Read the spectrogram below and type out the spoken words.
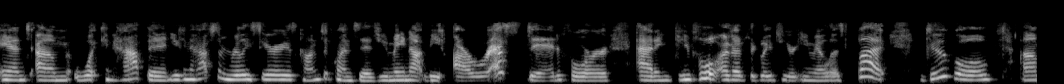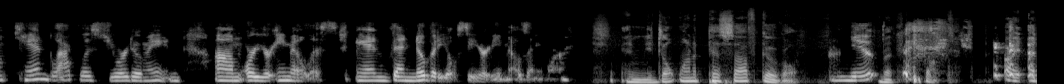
And um, what can happen, you can have some really serious consequences. You may not be arrested for adding people unethically to your email list, but Google um, can blacklist your domain um, or your email list, and then nobody will see your emails anymore. And you don't want to piss off Google. Nope. But, but all right, I'll,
